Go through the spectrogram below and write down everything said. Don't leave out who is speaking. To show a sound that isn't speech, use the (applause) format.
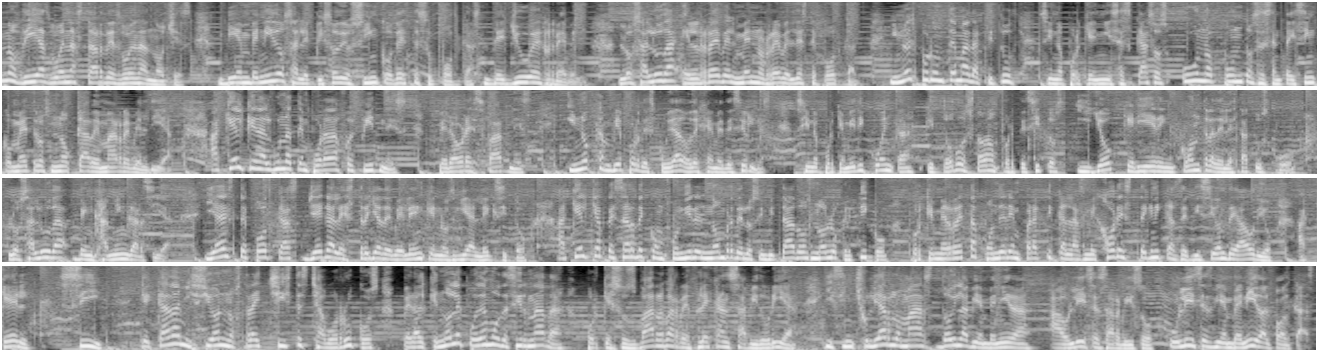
Speaker 1: Buenos días, buenas tardes, buenas noches. Bienvenidos al episodio 5 de este su podcast, The US Rebel. Los saluda el rebel menos rebel de este podcast. Y no es por un tema de actitud, sino porque en mis escasos 1.65 metros no cabe más rebeldía. Aquel que en alguna temporada fue fitness, pero ahora es fatness. Y no cambié por descuidado, déjenme decirles, sino porque me di cuenta que todos estaban fuertecitos y yo quería ir en contra del status quo. Los saluda Benjamín García. Y a este podcast llega la estrella de Belén que nos guía al éxito. Aquel que a pesar de confundir el nombre de los invitados no lo critico porque me reta a poner en práctica las mejores técnicas de edición de audio. Aquel, sí, que cada misión nos trae chistes chaborrucos, pero al que no le podemos decir nada porque sus barbas reflejan sabiduría. Y sin chulearlo más, doy la bienvenida a Ulises Arbizu. Ulises, bienvenido al podcast.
